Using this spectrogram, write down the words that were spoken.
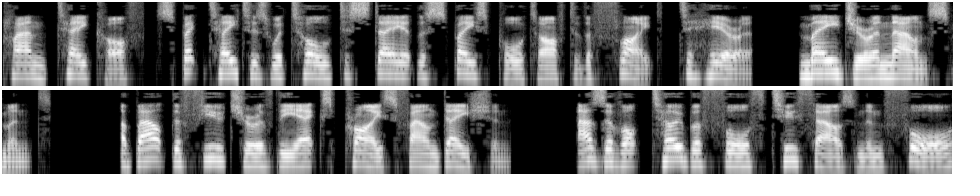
planned takeoff, spectators were told to stay at the spaceport after the flight, to hear a major announcement about the future of the X Prize Foundation. As of October 4, 2004,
